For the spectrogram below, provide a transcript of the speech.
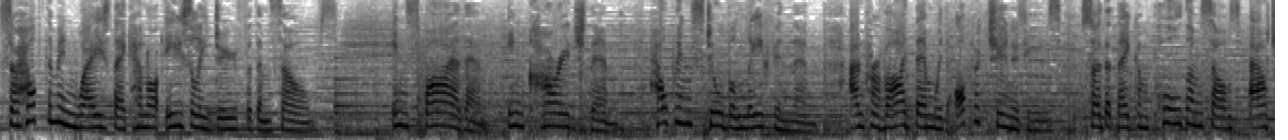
so help them in ways they cannot easily do for themselves. Inspire them, encourage them, help instill belief in them, and provide them with opportunities so that they can pull themselves out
